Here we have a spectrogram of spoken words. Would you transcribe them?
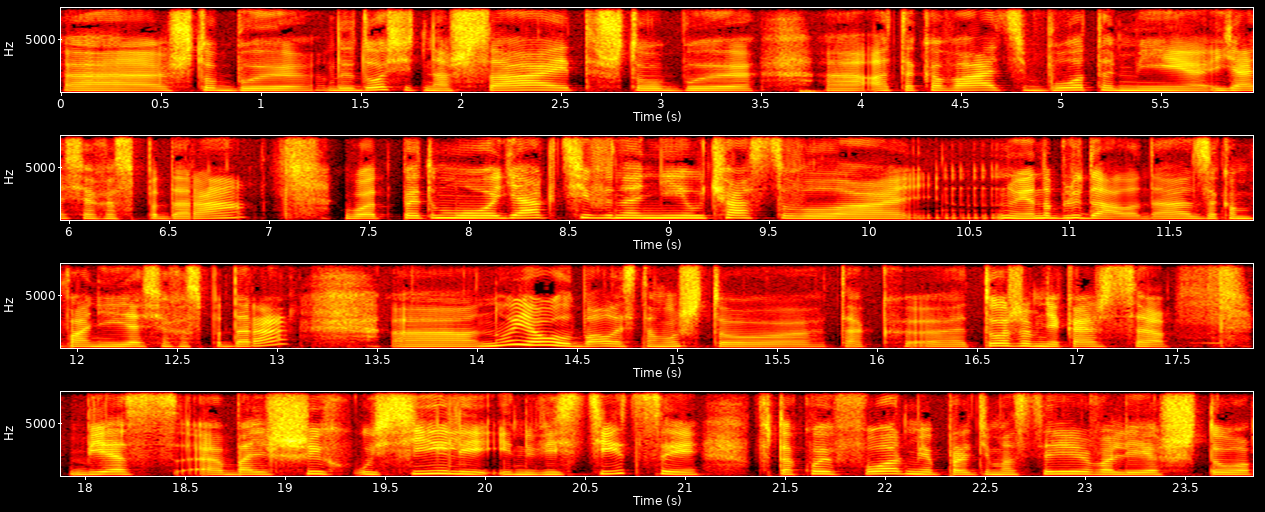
э, чтобы дедосить наш сайт, чтобы э, атаковать ботами Яся Господара. Вот. Поэтому я активно не участвовала, ну, я наблюдала да, за компанией Яся Господара. Э, ну, я улыбалась тому, что так тоже, мне кажется, без больших усилий, инвестиций в такой форме продемонстрировали, что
